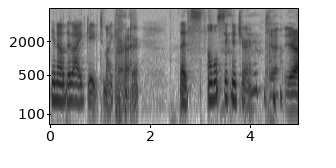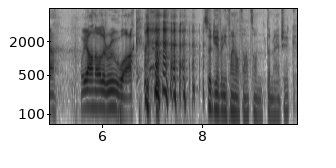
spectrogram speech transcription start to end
you know, that I gave to my character. That's almost signature. yeah yeah we all know the rue walk So, do you have any final thoughts on the magic?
